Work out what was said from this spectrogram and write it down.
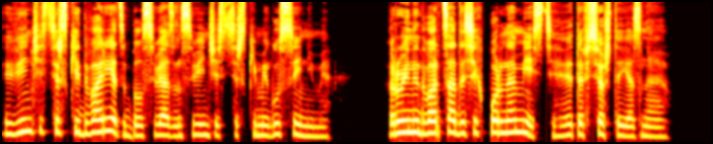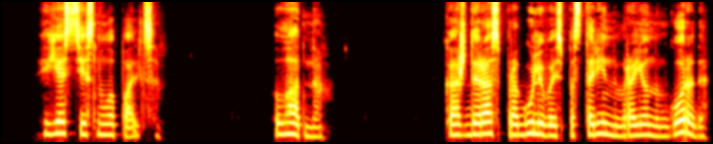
Винчестерский дворец был связан с винчестерскими гусынями. Руины дворца до сих пор на месте. Это все, что я знаю. Я стиснула пальцы. Ладно. Каждый раз, прогуливаясь по старинным районам города,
